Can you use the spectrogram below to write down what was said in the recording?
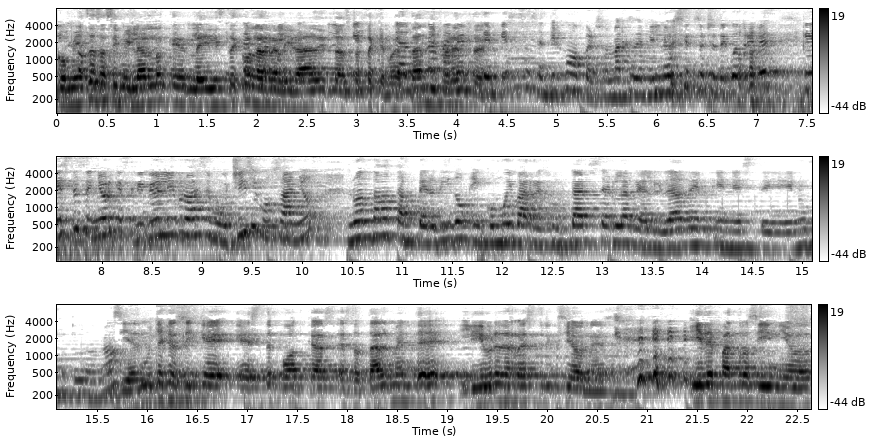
Comienzas a asimilar lo que leíste con la realidad y te das cuenta que no es tan manera Te diferente. empiezas a sentir como personaje de 1984 y ves que este señor que escribió el libro hace muchísimos años no andaba tan perdido en cómo iba a resultar ser la realidad en, en este, en un futuro, ¿no? Así es, muchachos, así que este podcast es totalmente libre de restricciones y de patrocinios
